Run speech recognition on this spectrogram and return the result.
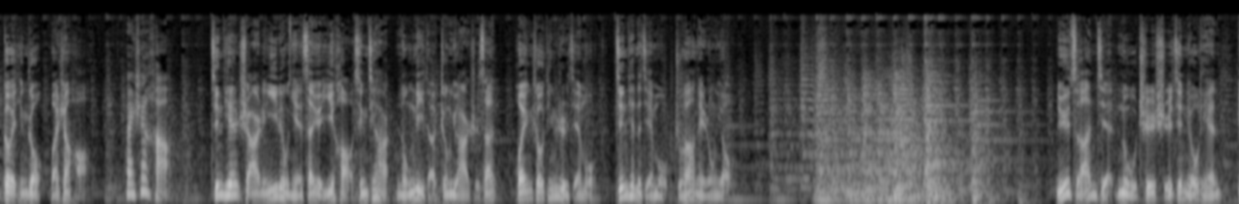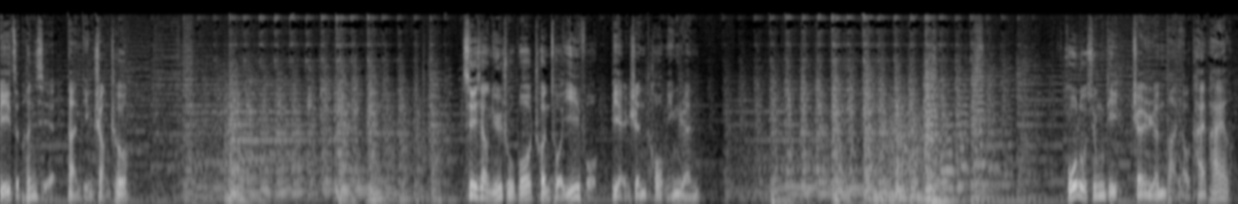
各位听众，晚上好。晚上好，今天是二零一六年三月一号，星期二，农历的正月二十三。欢迎收听日节目。今天的节目主要内容有：女子安检怒吃十斤榴莲，鼻子喷血，淡定上车；气象女主播穿错衣服，变身透明人。葫芦兄弟真人版要开拍了。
